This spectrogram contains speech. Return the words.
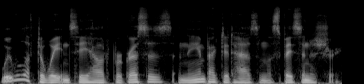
We will have to wait and see how it progresses and the impact it has on the space industry.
